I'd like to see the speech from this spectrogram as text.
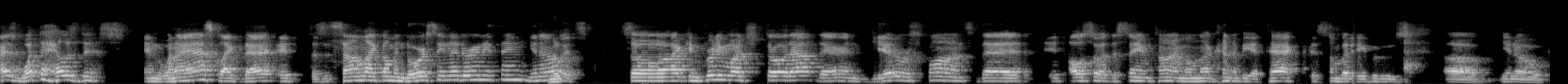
guys what the hell is this and when i ask like that it does it sound like i'm endorsing it or anything you know Nope. it's so i can pretty much throw it out there and get a response that it also at the same time i'm not going to be attacked as somebody who's uh, you know,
